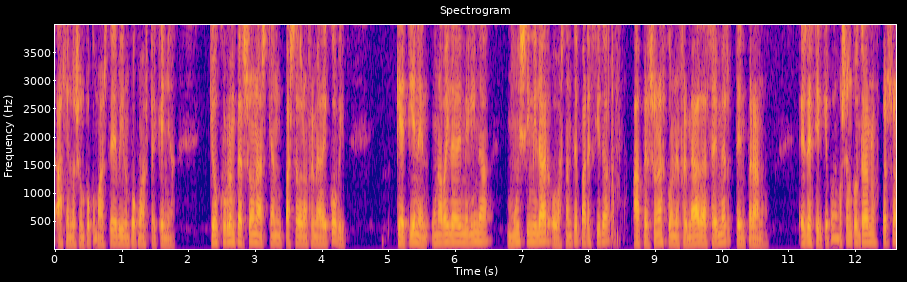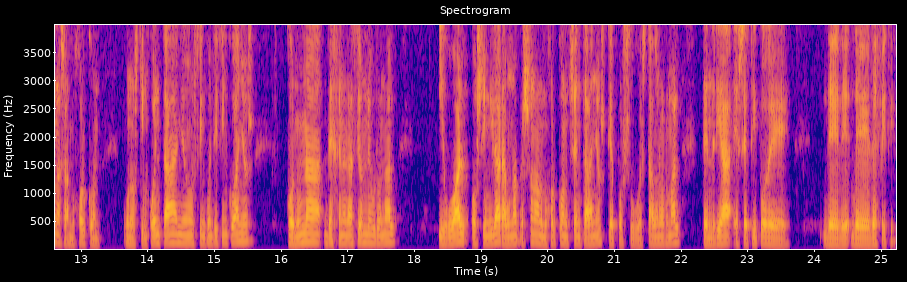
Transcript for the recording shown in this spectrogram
haciéndose un poco más débil, un poco más pequeña. ¿Qué ocurre en personas que han pasado la enfermedad de COVID? Que tienen una baila de melina muy similar o bastante parecida a personas con enfermedad de Alzheimer temprano. Es decir, que podemos encontrarnos personas a lo mejor con unos 50 años, 55 años, con una degeneración neuronal igual o similar a una persona a lo mejor con 80 años que por su estado normal tendría ese tipo de, déficit.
